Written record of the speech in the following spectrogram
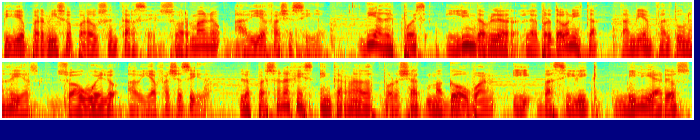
pidió permiso para ausentarse. Su hermano había fallecido. Días después, Linda Blair, la protagonista, también faltó unos días. Su abuelo había fallecido. Los personajes encarnados por Jack McGowan y Basilik Miliaros,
